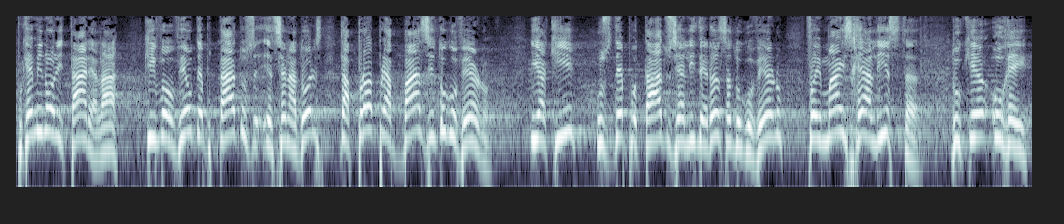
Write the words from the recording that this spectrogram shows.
porque é minoritária lá, que envolveu deputados e senadores da própria base do governo. E aqui os deputados e a liderança do governo foi mais realista do que o rei.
